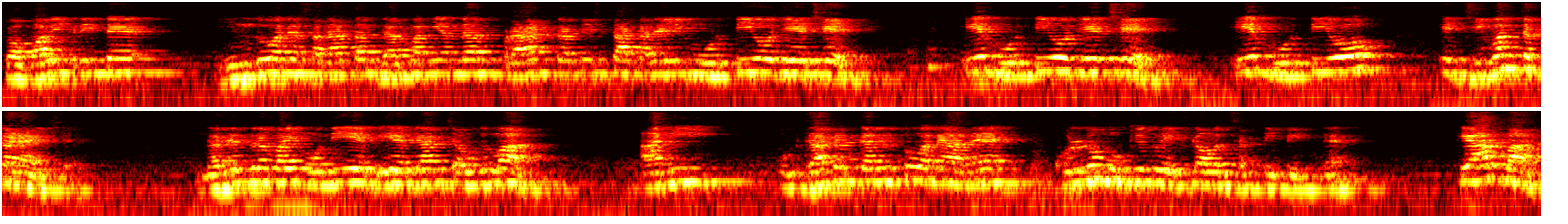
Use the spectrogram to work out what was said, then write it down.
સ્વાભાવિક રીતે હિન્દુ અને સનાતન ધર્મની અંદર પ્રાણ પ્રતિષ્ઠા કરેલી મૂર્તિઓ જે છે, એ મૂર્તિઓ જે છે, એ મૂર્તિઓ એ જીવંત ગણાય છે. નરેન્દ્રભાઈ મોદીએ બે હજાર ચૌદમાં આની ઉદ્ઘાટન કર્યું હતું અને આને ખુલ્લું મૂક્યું હતું એકાવન શક્તિપીઠને. ત્યારબાદ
